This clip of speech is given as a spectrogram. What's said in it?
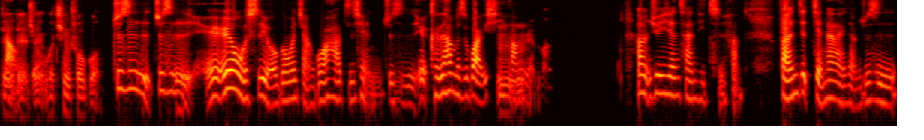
倒酒。对对对对，我听说过。就是就是，因为因为我室友跟我讲过，他之前就是因为，可是他们是外西方人嘛，嗯、他们去一间餐厅吃饭，反正就简单来讲，就是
